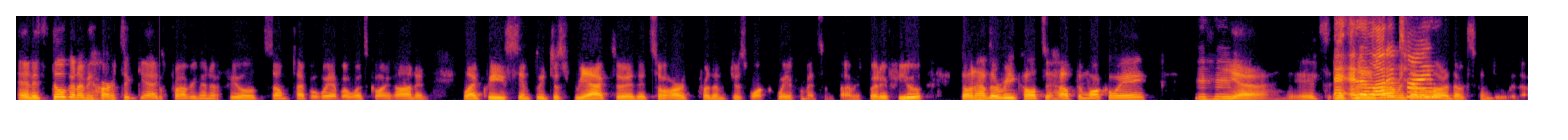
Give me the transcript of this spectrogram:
and it's still gonna be hard to get. It's probably gonna feel some type of way about what's going on, and likely simply just react to it. It's so hard for them to just walk away from it sometimes. But if you don't have the recall to help them walk away, Mm-hmm. Yeah, it's, it's and, a lot of time, that a lot of dogs can do without.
